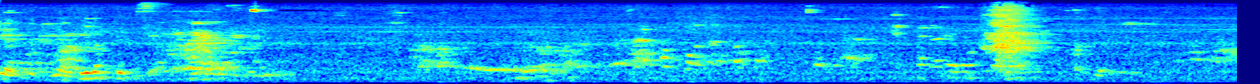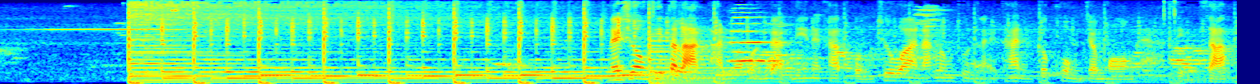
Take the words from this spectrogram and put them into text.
เดี๋ยวเดี๋ยวพี่ต้องปิดเสียในช่วงที่ตลาดผันผวนแบบนี้นะครับ ผมเชื่อว่านักลงทุนหลายท่านก็คงจะมองหาสินทรัพย์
